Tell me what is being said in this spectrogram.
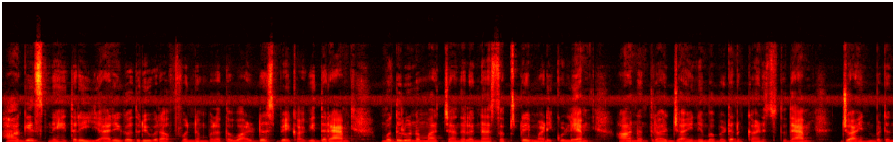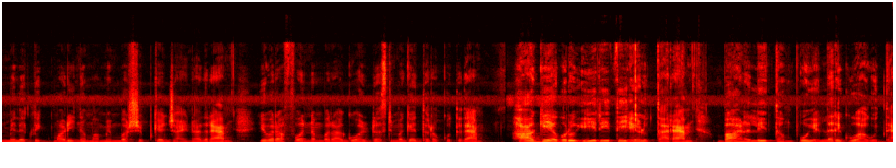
ಹಾಗೆ ಸ್ನೇಹಿತರೆ, ಯಾರಿಗಾದರೂ ಇವರ ಫೋನ್ ನಂಬರ್ ಅಥವಾ ಅಡ್ರೆಸ್ ಬೇಕಾಗಿದ್ದರೆ ಮೊದಲು ನಮ್ಮ ಚಾನಲನ್ನು ಸಬ್ಸ್ಕ್ರೈಬ್ ಮಾಡಿಕೊಳ್ಳಿ. ಆ ನಂತರ ಜಾಯಿನ್ ಎಂಬ ಬಟನ್ ಕಾಣಿಸುತ್ತದೆ. ಜಾಯಿನ್ ಬಟನ್ ಮೇಲೆ ಕ್ಲಿಕ್ ಮಾಡಿ ನಮ್ಮ ಮೆಂಬರ್ಶಿಪ್ಗೆ ಜಾಯಿನ್ ಆದರೆ ಇವರ ಫೋನ್ ನಂಬರ್ ಹಾಗೂ ಅಡ್ರೆಸ್ ನಿಮಗೆ ದೊರಕುತ್ತದೆ. ಹಾಗೆ ಅವರು ಈ ರೀತಿ ಹೇಳುತ್ತಾರೆ, ಬಾಳಲ್ಲಿ ತಂಪು ಎಲ್ಲರಿಗೂ ಆಗುತ್ತೆ.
